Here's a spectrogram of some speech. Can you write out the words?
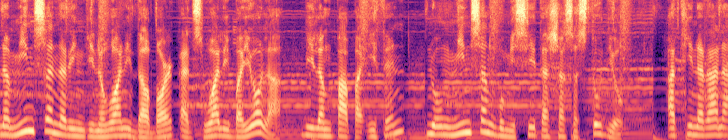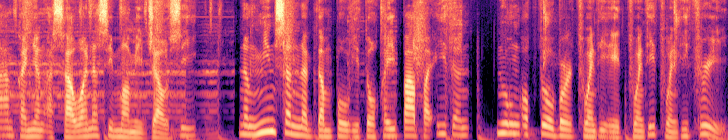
Na minsan na ring ginawa ni The Bark at Wally Bayola, bilang Papa Ethan, noong minsang bumisita siya sa studio, at hinarana ang kanyang asawa na si Mommy Jauzi, nang minsang nagtampo ito kay Papa Ethan, noong October 28, 2023.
